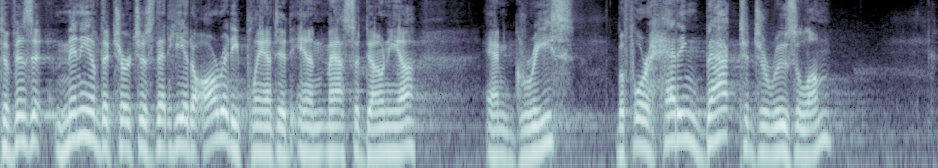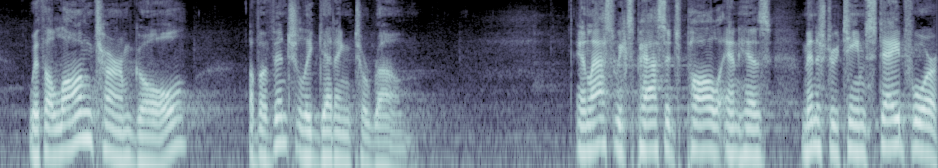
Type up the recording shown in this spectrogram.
to visit many of the churches that he had already planted in Macedonia and Greece before heading back to Jerusalem with a long term goal of eventually getting to Rome. In last week's passage, Paul and his ministry team stayed for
